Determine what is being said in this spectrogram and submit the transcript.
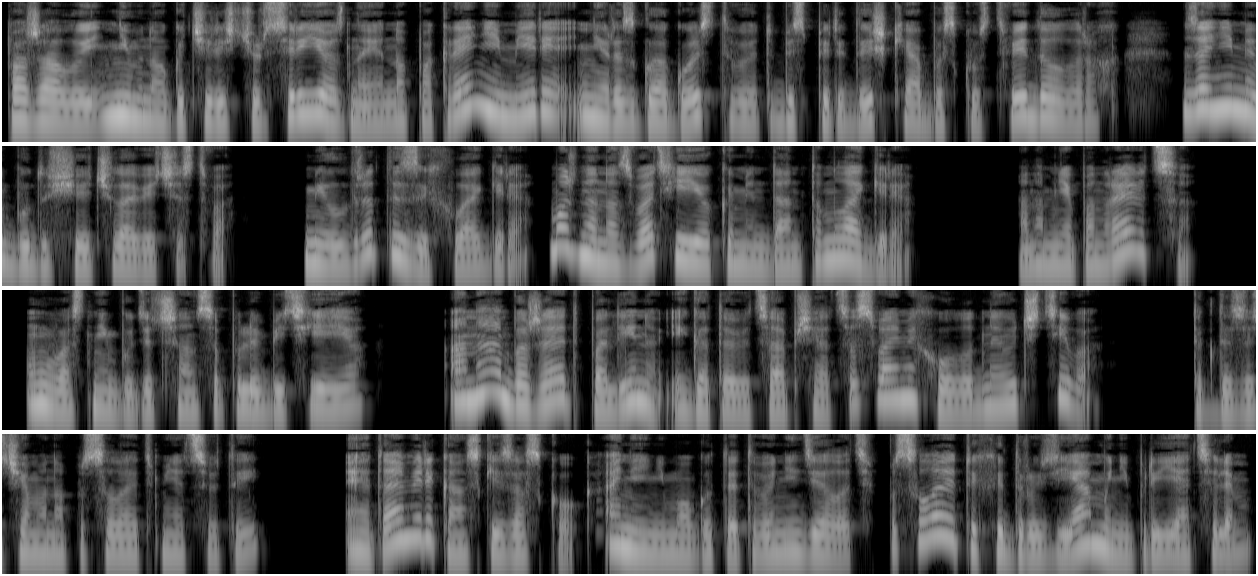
Пожалуй, немного чересчур серьезные, но, по крайней мере, не разглагольствуют без передышки об искусстве и долларах. За ними будущее человечества. Милдред из их лагеря. Можно назвать ее комендантом лагеря. Она мне понравится? У вас не будет шанса полюбить ее. Она обожает Полину и готовится общаться с вами холодно и учтиво. Тогда зачем она посылает мне цветы? Это американский заскок. Они не могут этого не делать. Посылают их и друзьям, и неприятелям.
